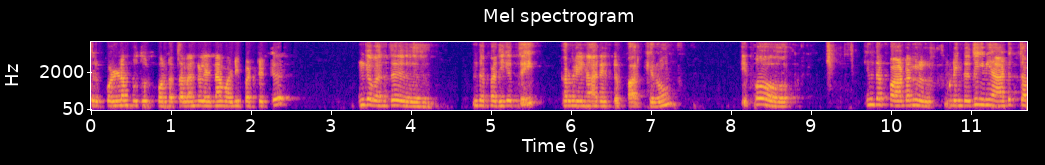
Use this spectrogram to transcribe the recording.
திருக்கொள்ளம்புதூர் போன்ற தலங்கள் எல்லாம் வழிபட்டுட்டு இங்க வந்து இந்த பதிகத்தை அருளினார் என்று பார்க்கிறோம். இப்போ இந்த பாடல் முடிந்தது. இனி அடுத்த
